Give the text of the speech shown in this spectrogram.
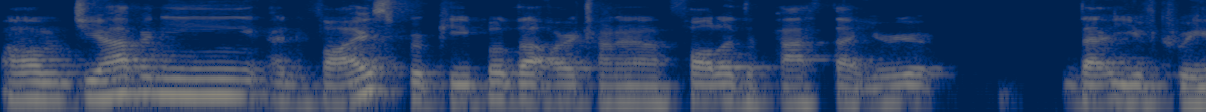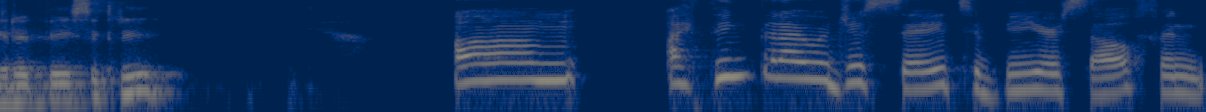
Um, do you have any advice for people that are trying to follow the path that you're that you've created basically? Um, I think that I would just say to be yourself and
